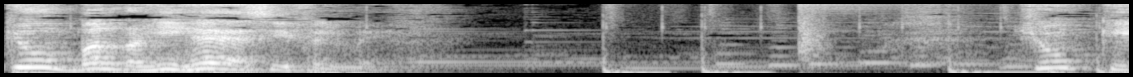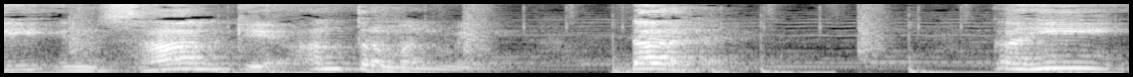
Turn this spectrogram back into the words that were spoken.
क्यों बन रही हैं ऐसी फ़िल्में? क्योंकि इंसान के अंतर्मन में डर है। कहीं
